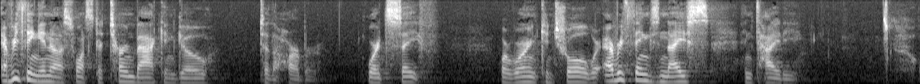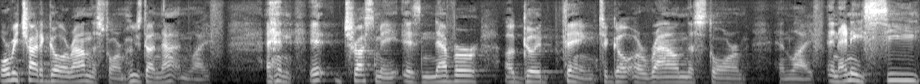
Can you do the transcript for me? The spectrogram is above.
everything in us wants to turn back and go to the harbor where it's safe, where we're in control, where everything's nice and tidy. Or we try to go around the storm. Who's done that in life? And it, trust me, is never a good thing to go around the storm in life. And any sea,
